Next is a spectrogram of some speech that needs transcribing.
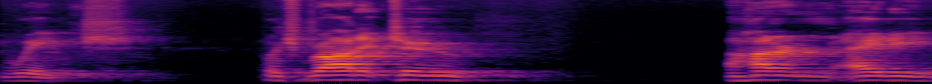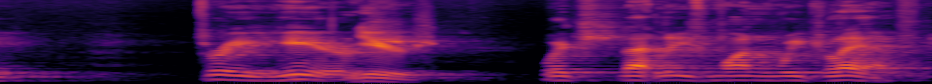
weeks, which brought it to 183 years, Years. Which that leaves one week left.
